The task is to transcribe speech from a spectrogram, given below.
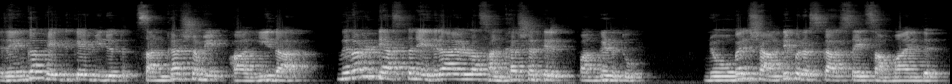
രംഗഭേദ് കെ വിരുദ്ധ സംഘർഷമേ ഭാഗീത. നിറവ്യത്യാസത്തിനെതിരായുള്ള സംഘർഷത്തിൽ പങ്കെടുത്തു. നോബൽ ശാന്തി പുരസ്കാർ സെ സമ്മാനിത്.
